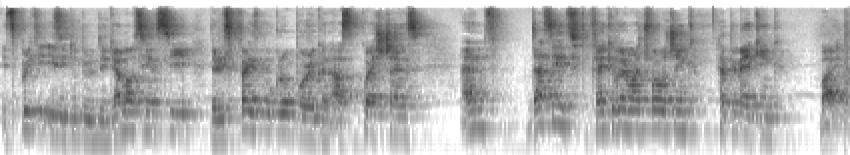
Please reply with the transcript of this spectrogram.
it's pretty easy to build the Dremel CNC. There is Facebook group where you can ask questions and that's it. Thank you very much for watching. Happy making. Bye.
